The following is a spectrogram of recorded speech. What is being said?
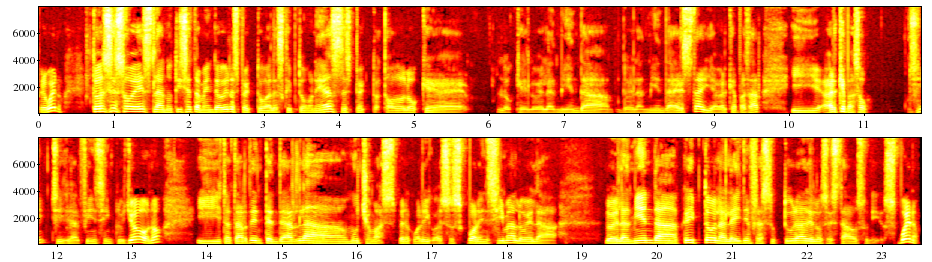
Pero bueno, entonces eso es la noticia también de hoy respecto a las criptomonedas, respecto a todo lo que lo que lo de la enmienda, lo de la enmienda esta y a ver qué pasar y a ver qué pasó. ¿sí? Si al fin se incluyó o no y tratar de entenderla mucho más. Pero como digo, eso es por encima lo de la lo de la enmienda cripto en la ley de infraestructura de los Estados Unidos. Bueno,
